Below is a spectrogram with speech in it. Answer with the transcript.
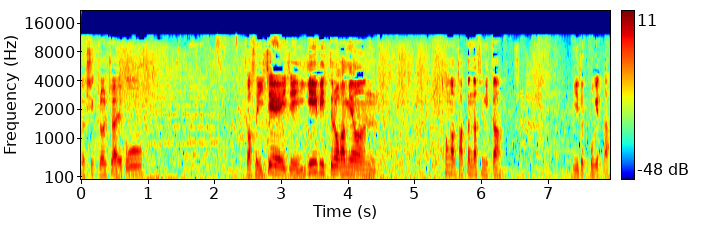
역시 그럴 줄 알고, 좋았어. 이제, 이제 이게입이 들어가면, 통감 다 끝났으니까, 이득 보겠다.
